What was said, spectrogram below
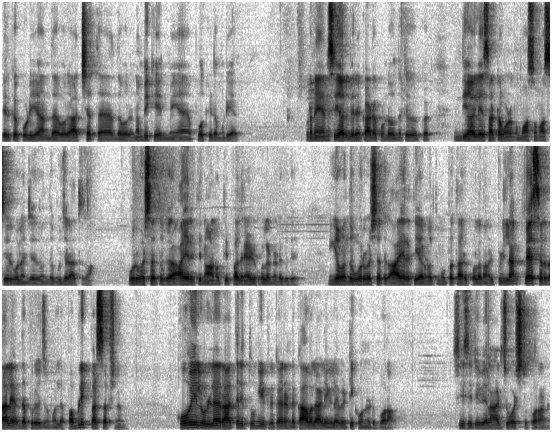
இருக்கக்கூடிய அந்த ஒரு அச்சத்தை அந்த ஒரு நம்பிக்கையின்மையை போக்கிட முடியாது. உடனே என்சிஆர்பி ரெக்கார்டை கொண்டு வந்துட்டு க- இந்தியாவிலே சட்டம் ஒழுங்கு மோசமாக சீர்குலைஞ்சது வந்து குஜராத் தான். ஒரு வருஷத்துக்கு ஆயிரத்தி நானூற்றி பதினேழு கொலை நடக்குது. இங்கே வந்து ஒரு வருஷத்துக்கு ஆயிரத்தி இரநூத்தி முப்பத்தாறு கொலை தான். இப்படிலாம் பேசுகிறதால எந்த பிரயோஜனமும் இல்லை. பப்ளிக் பர்செப்ஷன் கோயில் உள்ள ராத்திரி தூங்கிட்டு இருக்க ரெண்டு காவலாளிகளை வெட்டி கொண்டுட்டு போகிறான் சிசிடிவியெல்லாம் அடித்து உடச்சிட்டு போகிறான்னு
